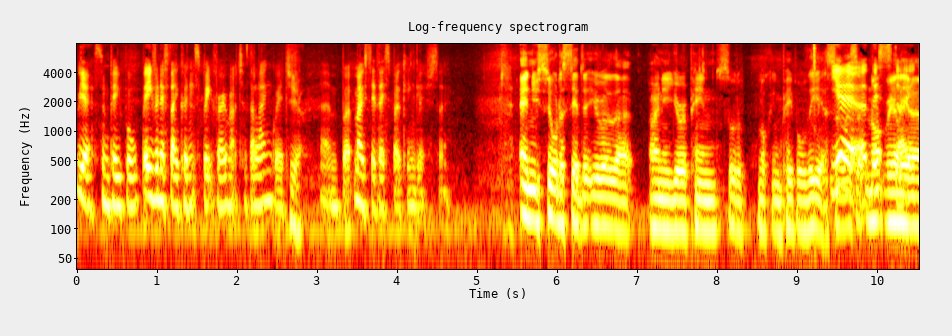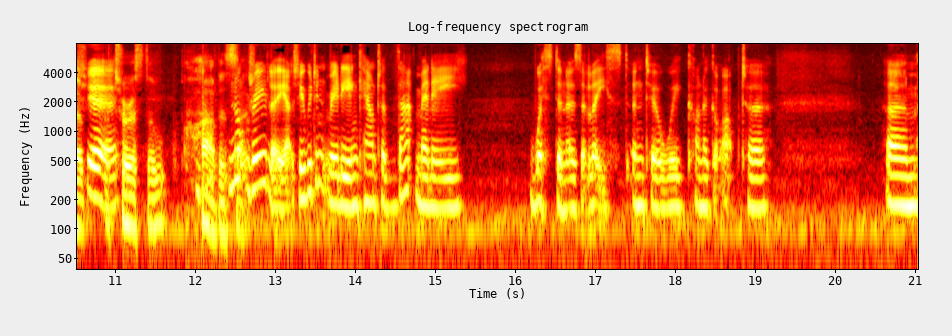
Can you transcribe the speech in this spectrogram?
yeah some people, even if they couldn't speak very much of the language. Yeah. Um, but mostly they spoke English, so. And you sort of said that you were the only European sort of looking people there. So Yeah, is it at not this really a, yeah. a tourist hub as Not such? really, actually. We didn't really encounter that many Westerners, at least, until we kind of got up to um,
